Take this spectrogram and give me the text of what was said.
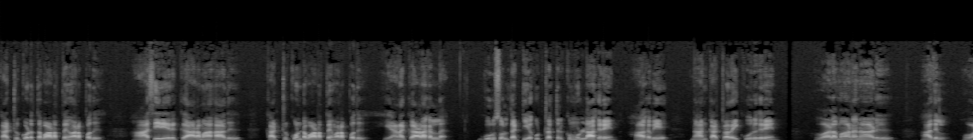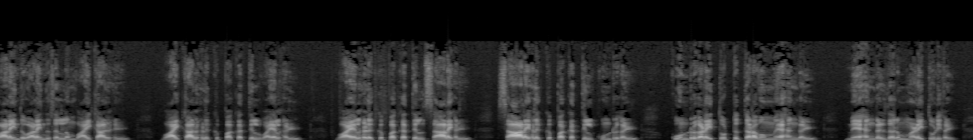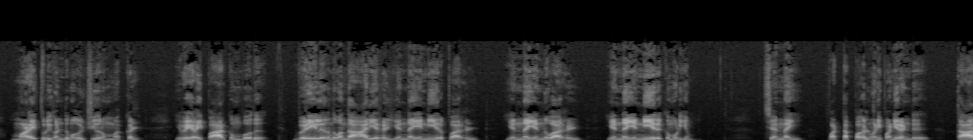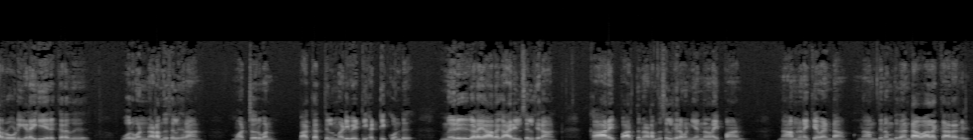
கற்றுக் கொடுத்த பாடத்தை மறப்பது ஆசிரியருக்கு அறமாகாது. கற்றுக்கொண்ட பாடத்தை மறப்பது எனக்கு அழகல்ல. குரு சொல் தட்டிய குற்றத்திற்கும் உள்ளாகிறேன். ஆகவே நான் கற்றதை கூறுகிறேன். வளமான நாடு. அதில் வளைந்து வளைந்து செல்லும் வாய்க்கால்கள் வாய்க்கால்களுக்கு பக்கத்தில் வயல்கள் வயல்களுக்கு பக்கத்தில் சாலைகள் சாலைகளுக்கு பக்கத்தில் குன்றுகள் குன்றுகளை தொட்டு தடவும் மேகங்கள் மேகங்கள் தரும் மழைத்துளிகள் மழைத்துளி கண்டு மகிழ்ச்சியுறும் மக்கள். இவைகளை பார்க்கும்போது வெளியிலிருந்து வந்த ஆரியர்கள் என்ன எண்ணியிருப்பார்கள் என்ன எண்ணுவார்கள் என்ன எண்ணியிருக்க முடியும்? சென்னை பட்டப்பகல் மணி பன்னிரண்டு தார் ரோடு இலகி இருக்கிறது ஒருவன் நடந்து செல்கிறான் மற்றொருவன் பக்கத்தில் மடிவேட்டி கட்டிக்கொண்டு மெருகு களையாத காரில் செல்கிறான். காரை பார்த்து நடந்து செல்கிறவன் என்ன நினைப்பான்? நாம் நினைக்க வேண்டாம். நாம் தினம் விதண்டாவாதக்காரர்கள்.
